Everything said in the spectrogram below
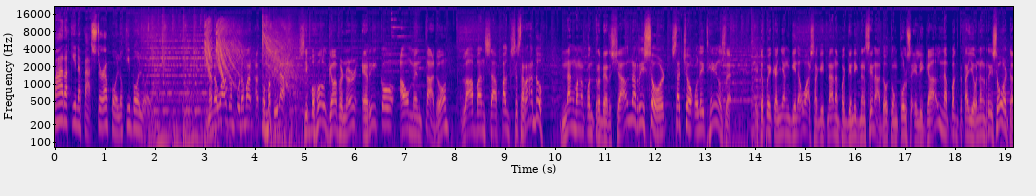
para kina Pastor Apollo Kiboloy. Nanawagan po naman at umapila si Bohol Governor Erico Aumentado laban sa pagsasarado ng mga kontrobersyal na resort sa Chocolate Hills. Ito po'y kanyang ginawa sa gitna ng pagdinig ng Senado tungkol sa illegal na pagtatayo ng resort.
